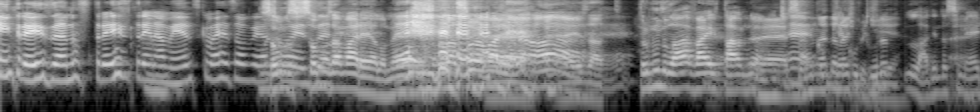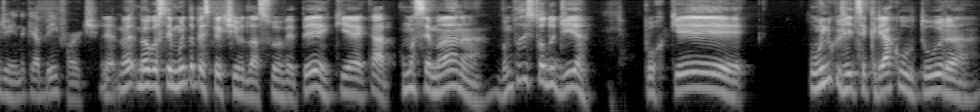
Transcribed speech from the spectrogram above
em três anos, três treinamentos que vai resolver a Somos, coisa. somos amarelo, né? Simulação amarela. Ah, É, exato. É. Todo mundo lá vai estar. não, a É, gente é, sabe não é da é a noite pro cultura dia. lá dentro da CIMED ainda, que é bem forte. É, mas eu gostei muito da perspectiva da sua VP, que é, cara, uma semana, vamos fazer isso todo dia. Porque o único jeito de você criar cultura,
